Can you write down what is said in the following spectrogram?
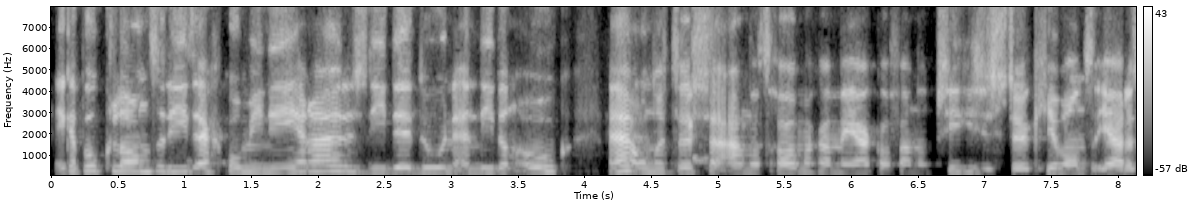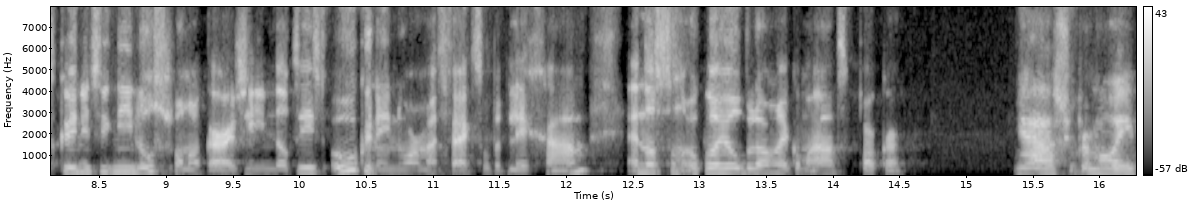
Ik heb ook klanten die het echt combineren, dus die dit doen en die dan ook hè, ondertussen aan dat trauma gaan werken of aan dat psychische stukje. Want ja, dat kun je natuurlijk niet los van elkaar zien. Dat heeft ook een enorm effect op het lichaam. En dat is dan ook wel heel belangrijk om aan te pakken. Ja, super mooi.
